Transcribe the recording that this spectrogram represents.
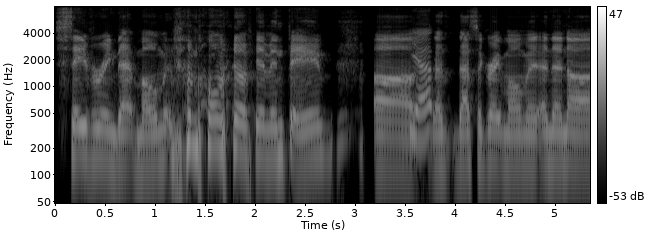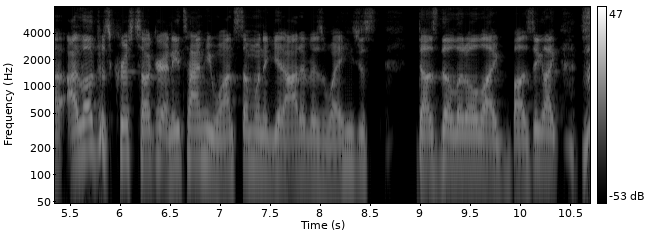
savoring that moment the moment of him in pain uh Yep. that, that's a great moment and then uh i love just chris tucker anytime he wants someone to get out of his way he just does the little like buzzing like "Zzz."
